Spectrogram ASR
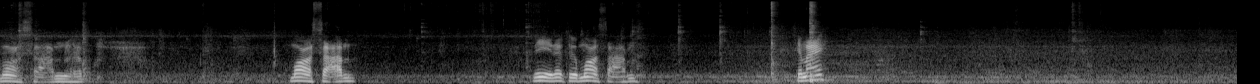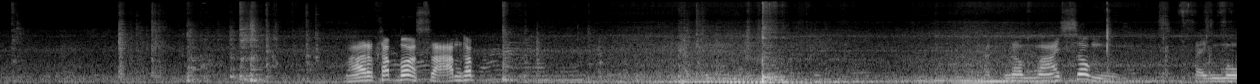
หม้อสามนะครับ หม้อสาม นี่นั่นคือหม้อสาม ใช่ไหมมาแล้วครับหม้อสามครับ ผัด หน่อไม้ส้ม ใส่หมู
